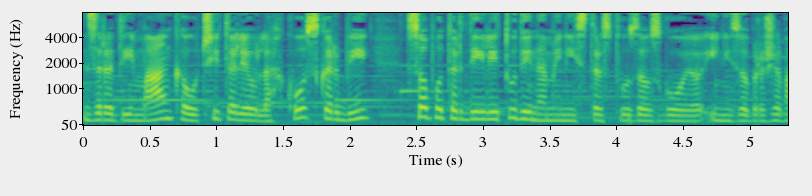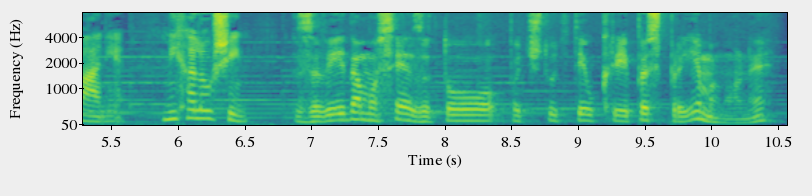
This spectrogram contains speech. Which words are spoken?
zaradi manjka učiteljev lahko skrbi, so potrdili tudi na Ministrstvu za vzgojo in izobraževanje. Mihalovšin. Zavedamo se, zato pač tudi te ukrepe sprejemamo. Ne?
